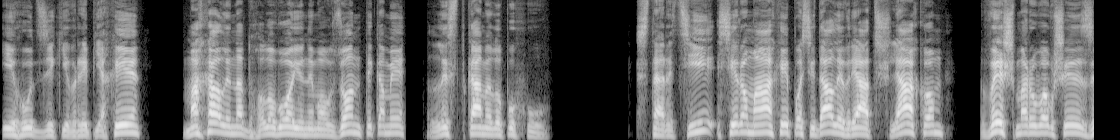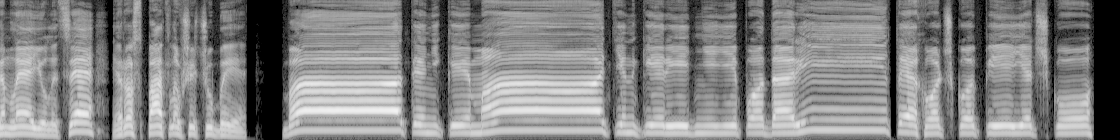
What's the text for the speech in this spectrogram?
і гудзиків рип'яхи, махали над головою, немов зонтиками, листками лопуху. Старці сіромахи посідали в ряд шляхом, вишмарувавши землею лице і розпатлавши чуби. Батеньки, матінки ріднії, подаріте хоч копієчку.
